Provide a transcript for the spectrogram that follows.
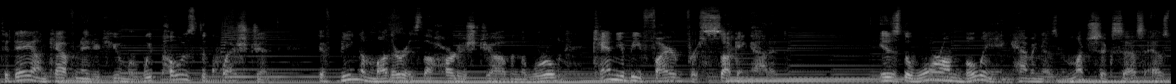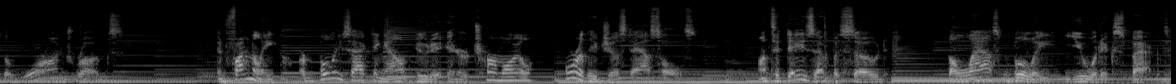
Today on Caffeinated Humor, we pose the question if being a mother is the hardest job in the world, can you be fired for sucking at it? Is the war on bullying having as much success as the war on drugs? And finally, are bullies acting out due to inner turmoil, or are they just assholes? On today's episode, the last bully you would expect.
